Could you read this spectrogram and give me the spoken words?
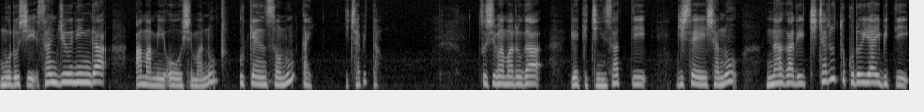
室市30人が奄美大島の右県村の会いちゃびた対馬丸が撃沈さって犠牲者の流りちちゃるとくるやいびて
